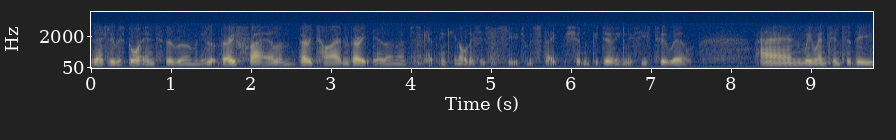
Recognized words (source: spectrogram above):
Leslie was brought into the room, and he looked very frail and very tired and very ill. And I just kept thinking, oh, this is a huge mistake. We shouldn't be doing this. He's too ill. And we went into the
